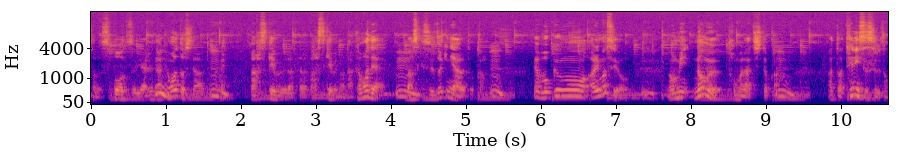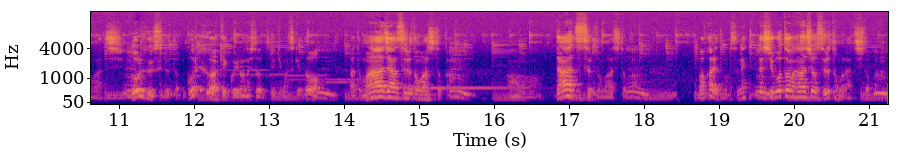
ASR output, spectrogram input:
そのスポーツやる仲間として会うとかね、うん。バスケ部だったらバスケ部の仲間でうん。バスケする時に会うとか、いうんや僕もありますよ。うん飲み飲む友達とか、うん。あとはテニスする友達。うん。ゴルフするとゴルフは結構いろんな人とできますけど、うん。あと麻雀する友達とか、うん。うん。ダーツする友達とか、分かれてますね。で、うん。仕事の話をする友達とか、うん。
